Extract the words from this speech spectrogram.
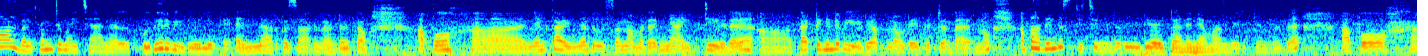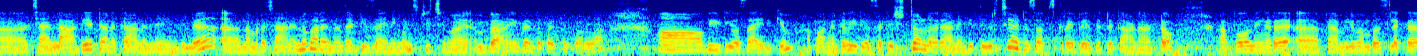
All welcome to my channel പുതിയൊരു വീഡിയോയിലേക്ക് എല്ലാവർക്കും സ്വാഗതമുണ്ട് കേട്ടോ. അപ്പോൾ ഞാൻ കഴിഞ്ഞ ദിവസം നമ്മുടെ നൈറ്റിയുടെ കട്ടിങ്ങിന്റെ വീഡിയോ അപ്ലോഡ് ചെയ്തിട്ടുണ്ടായിരുന്നു. അപ്പോൾ അതിന്റെ സ്റ്റിച്ചിങ്ങിന്റെ വീഡിയോ ആയിട്ടാണ് ഞാൻ വന്നിരിക്കുന്നത്. അപ്പോൾ ചാനൽ ആദ്യമായിട്ടാണ് കാണുന്നതെങ്കിൽ നമ്മുടെ ചാനൽ എന്ന് പറയുന്നത് ഡിസൈനിങ്ങും സ്റ്റിച്ചിങ്ങുമായി ബന്ധപ്പെട്ടിട്ടുള്ള വീഡിയോസ് ആയിരിക്കും. അപ്പോൾ അങ്ങനത്തെ വീഡിയോസൊക്കെ ഇഷ്ടമുള്ളവരാണെങ്കിൽ തീർച്ചയായിട്ടും സബ്സ്ക്രൈബ് ചെയ്തിട്ട് കാണാം കേട്ടോ. അപ്പോൾ നിങ്ങളുടെ ഫാമിലി മെമ്പേഴ്സിലൊക്കെ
